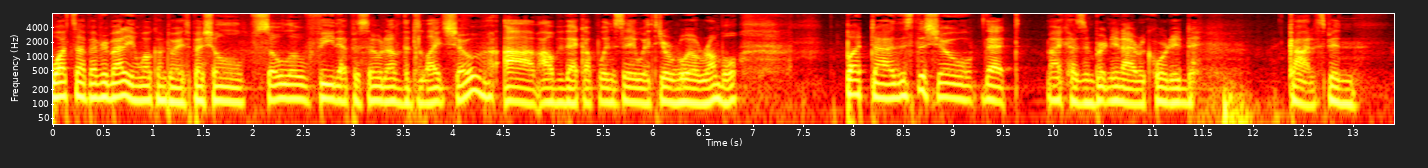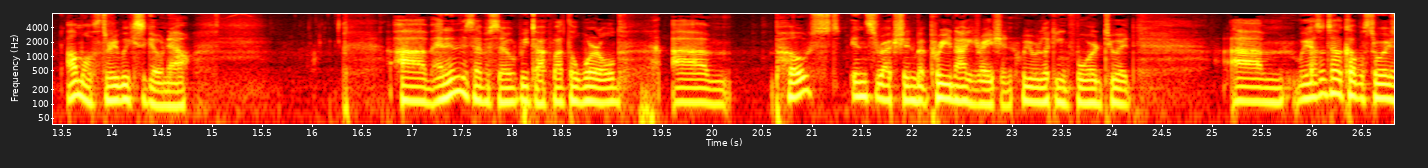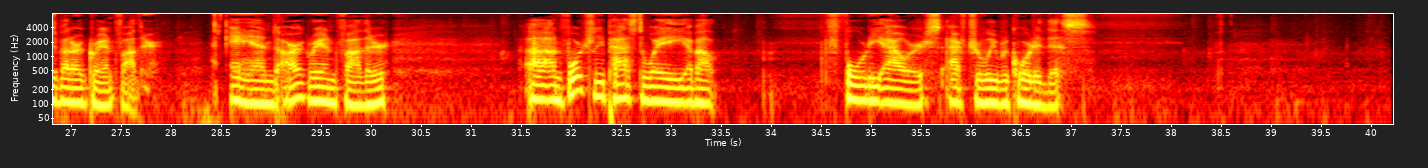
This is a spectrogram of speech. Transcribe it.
What's up, everybody, and welcome to a special solo feed episode of The Delight Show. Um, I'll be back up Wednesday with your Royal Rumble. But uh, this is the show that my cousin Brittany and I recorded. God, it's been almost three weeks ago now. Um, and in this episode, we talk about the world um, post insurrection, but pre inauguration. We were looking forward to it. Um, we also tell a couple stories about our grandfather and our grandfather uh, unfortunately passed away about 40 hours after we recorded this.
